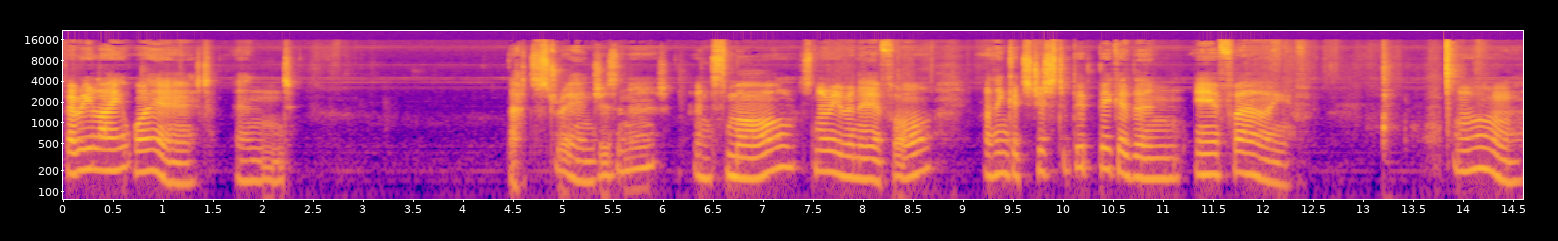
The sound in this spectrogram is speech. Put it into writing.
very lightweight and that's strange, isn't it? And small. It's not even A4. I think it's just a bit bigger than A5. Oh,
